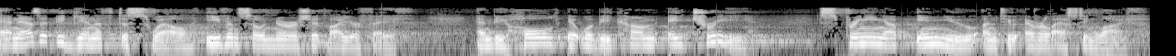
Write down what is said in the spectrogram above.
And as it beginneth to swell, even so nourish it by your faith. And behold, it will become a tree springing up in you unto everlasting life.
